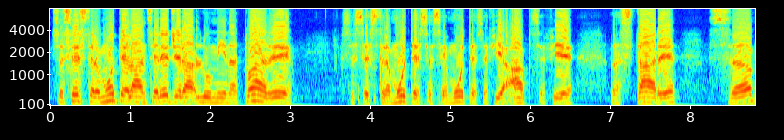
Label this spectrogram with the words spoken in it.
să se strămute la înțelegerea luminătoare, să se strămute, să se mute, să fie apt, să fie în stare să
